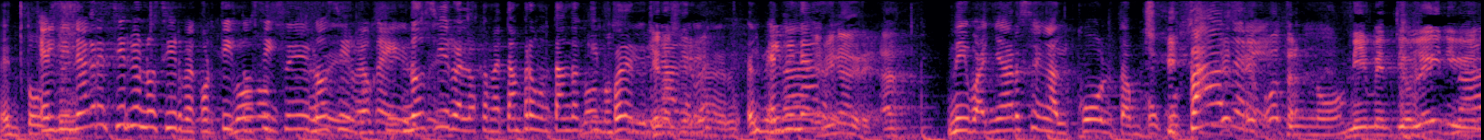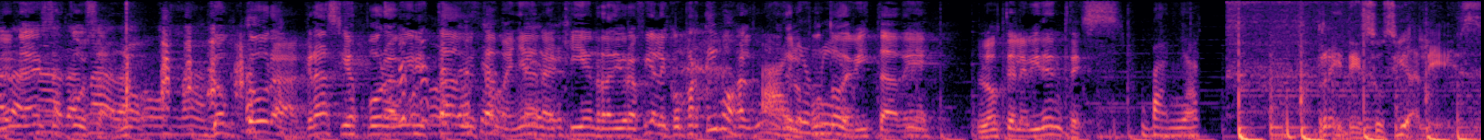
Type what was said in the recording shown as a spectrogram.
Entonces, ¿El vinagre sirve o no sirve? Cortito, No, no sí. sirve, no sirve, no ok. sirve. No sirve, los que me están preguntando aquí No, no por el sirve. ¿Qué no vinagre. sirve? El vinagre. El vinagre, ah. Ni bañarse en alcohol tampoco. sirve. Padre. Sí, no. Ni mentioley, ni Nada, nada, de esas nada, cosas. nada, no. Doctora, gracias por haber No, estado esta mañana aquí en Radiografía. Le compartimos algunos Ay, de los Dios puntos mío. de vista de los televidentes. Bañar. Redes sociales.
